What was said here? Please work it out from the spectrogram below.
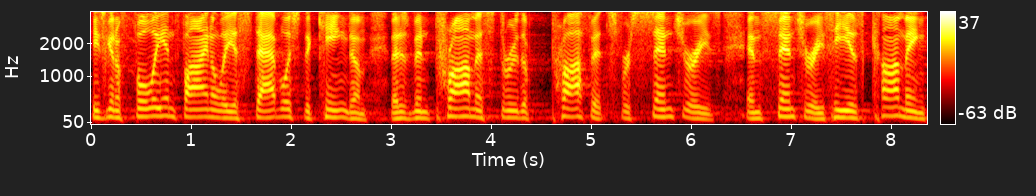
He's going to fully and finally establish the kingdom that has been promised through the prophets for centuries and centuries. He is coming,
